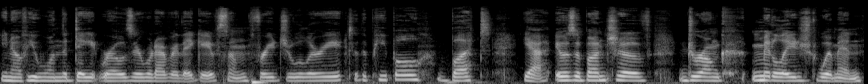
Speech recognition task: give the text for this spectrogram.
you know, if you won the date rose or whatever, they gave some free jewelry to the people. But yeah, it was a bunch of drunk, middle aged women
